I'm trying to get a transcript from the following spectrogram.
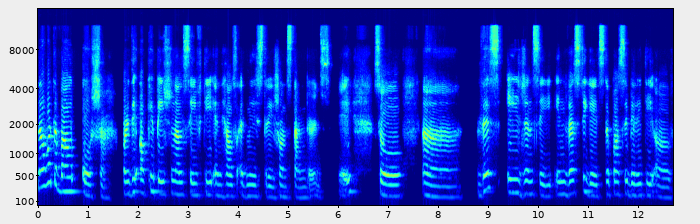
now what about OSHA or the Occupational Safety and Health Administration Standards? Okay, so uh, this agency investigates the possibility of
